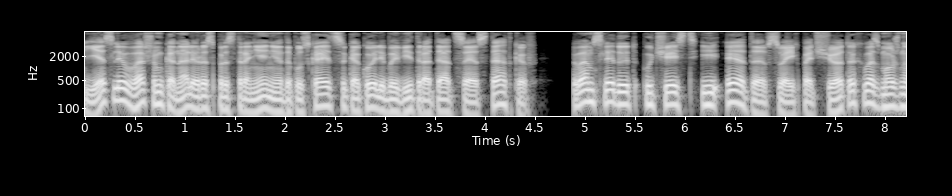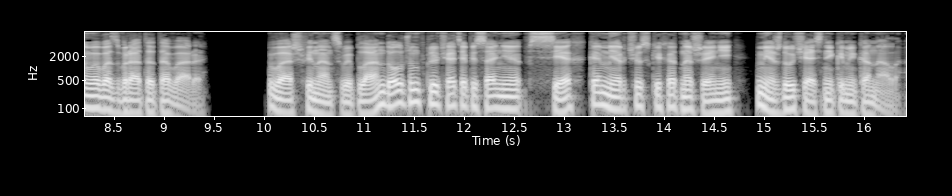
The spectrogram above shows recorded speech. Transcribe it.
Если в вашем канале распространения допускается какой-либо вид ротации остатков, вам следует учесть и это в своих подсчетах возможного возврата товара. Ваш финансовый план должен включать описание всех коммерческих отношений между участниками канала.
